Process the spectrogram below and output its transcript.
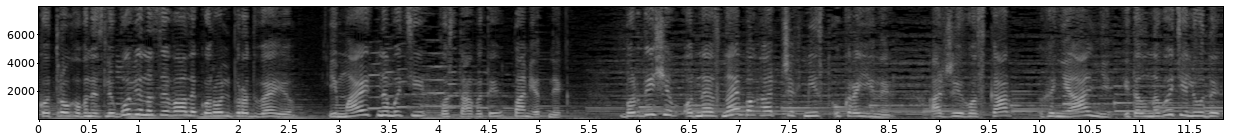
котрого вони з любов'ю називали король Бродвею, і мають на меті поставити пам'ятник. Бердичів одне з найбагатших міст України, адже його скарб геніальні і талановиті люди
